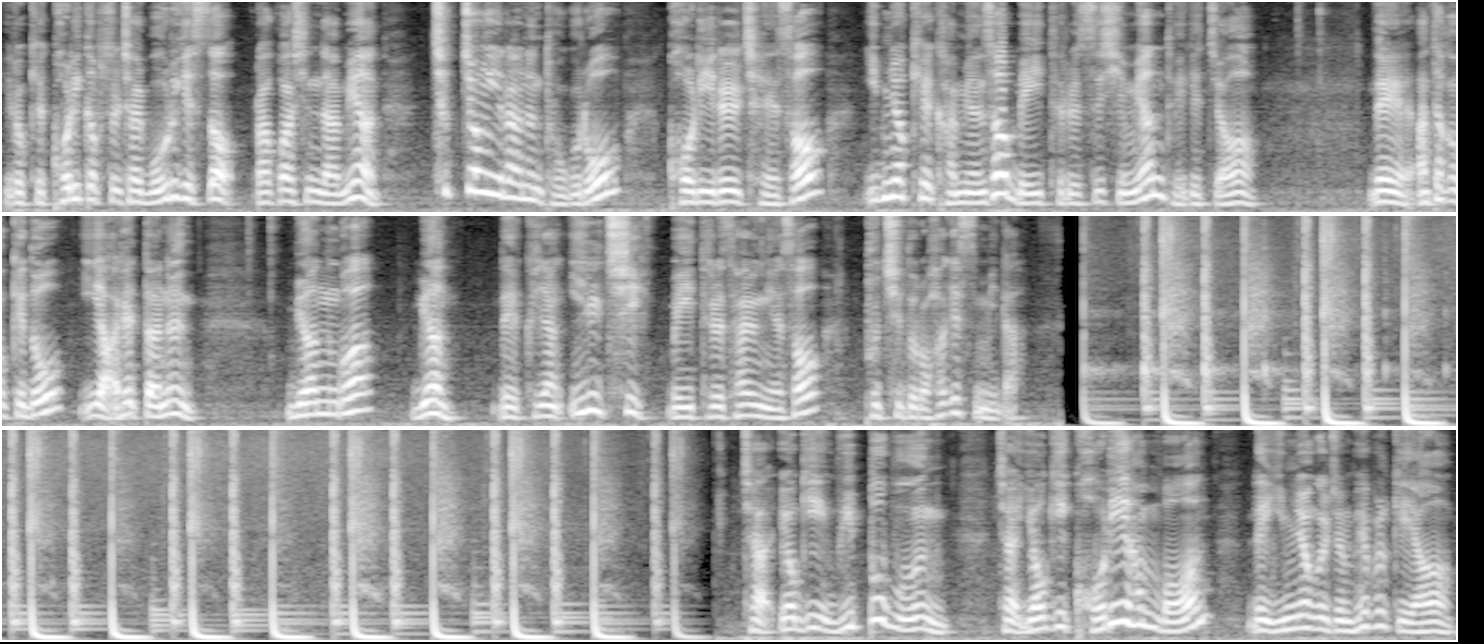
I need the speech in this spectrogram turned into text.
이렇게 거리값을 잘 모르겠어 라고 하신다면 측정이라는 도구로 거리를 재서 입력해 가면서 메이트를 쓰시면 되겠죠. 네, 안타깝게도 이 아랫단은 면과 면, 네, 그냥 일치 메이트를 사용해서 붙이도록 하겠습니다. 자, 여기 윗부분, 자, 여기 거리 한번 네, 입력을 좀 해볼게요.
